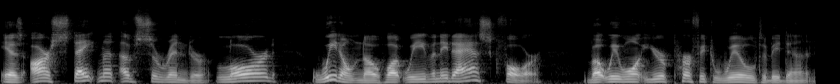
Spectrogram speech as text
is our statement of surrender. Lord, we don't know what we even need to ask for, but we want your perfect will to be done.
